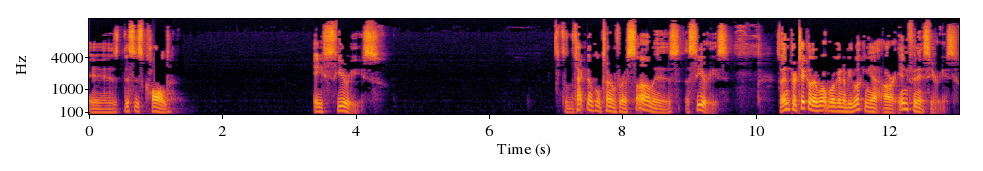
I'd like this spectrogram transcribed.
is, this is called a series. So the technical term for a sum is a series. So in particular, what we're going to be looking at are infinite series.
